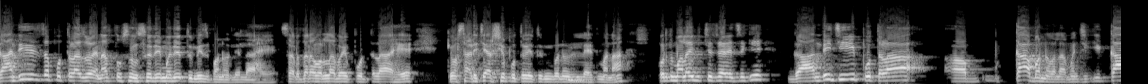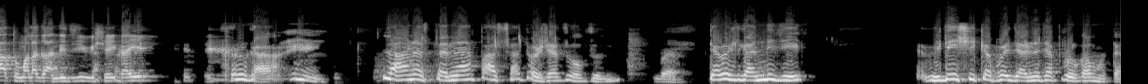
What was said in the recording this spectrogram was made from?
गांधीजीचा पुतळा जो आहे ना तो संसदेमध्ये तुम्हीच बनवलेला आहे. सरदार वल्लभभाई पुतळा आहे किंवा साडेचारशे पुतळे तुम्ही बनवलेले आहेत म्हणा. परंतु मला विचारायचं की गांधीजी पुतळा अं, का बनवला? म्हणजे की का तुम्हाला गांधीजी विषयी काही खरं का लहान असताना पाच सात वर्षाचं होतो. बर. त्यावेळेस गांधीजी विदेशी कपडे जाण्याचा प्रोग्राम होता.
